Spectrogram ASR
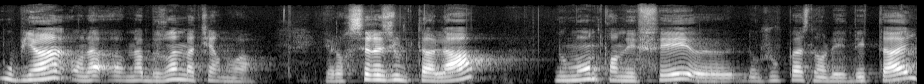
ou bien on a, besoin de matière noire? Ces résultats-là nous montrent qu'en effet, donc je vous passe dans les détails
